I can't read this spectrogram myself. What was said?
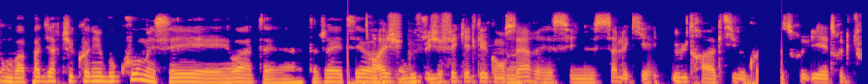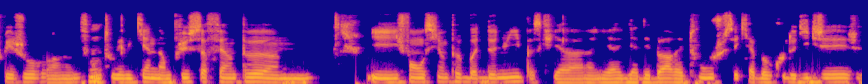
On va pas dire que tu connais beaucoup, mais c'est ouais, t'as déjà été. euh, Ouais, j'ai fait quelques concerts et c'est une salle qui est ultra active quoi. Il y a des trucs tous les jours, hein, enfin, tous les week-ends. En plus, ça fait un peu. euh, ils font aussi un peu boîte de nuit parce qu'il y a, il y, a, il y a des bars et tout. Je sais qu'il y a beaucoup de DJ. J'ai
